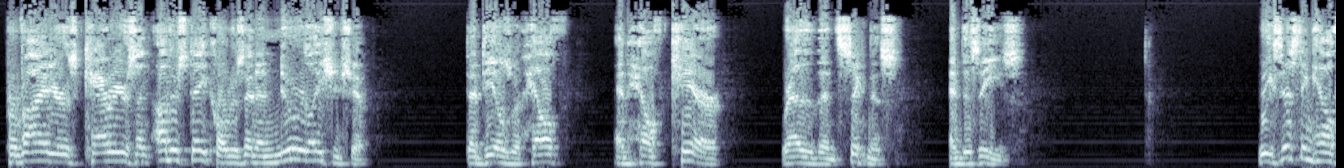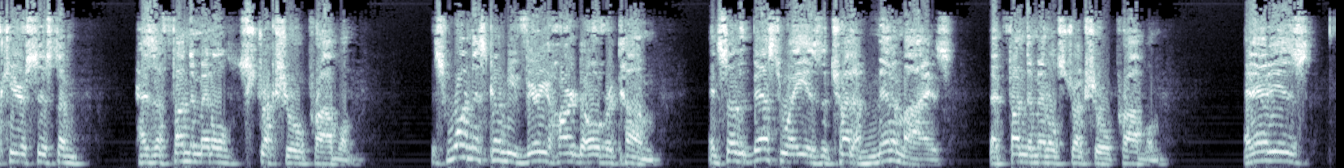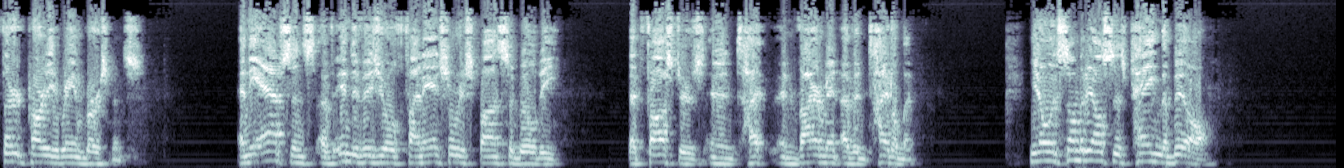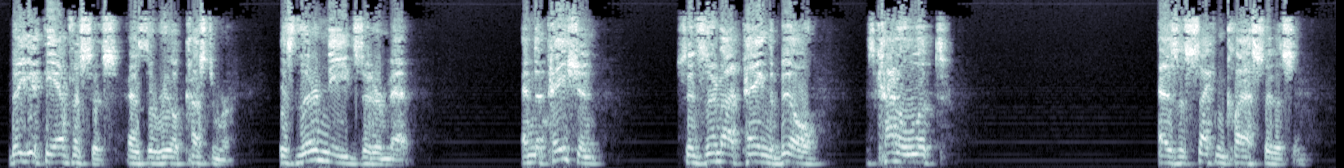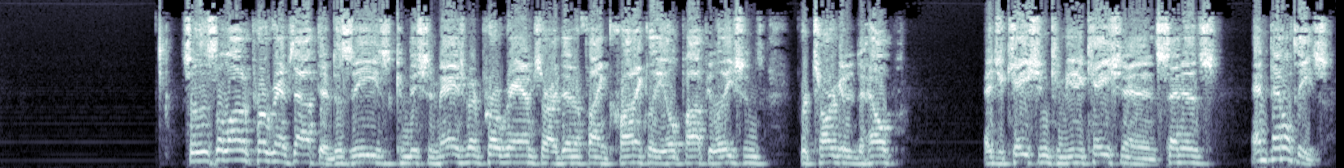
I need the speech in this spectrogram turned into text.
providers, carriers, and other stakeholders in a new relationship that deals with health and health care rather than sickness and disease. The existing healthcare system has a fundamental structural problem. It's one that's going to be very hard to overcome. And so the best way is to try to minimize that fundamental structural problem. And that is third party reimbursements and the absence of individual financial responsibility that fosters an enti- environment of entitlement. You know, when somebody else is paying the bill, they get the emphasis as the real customer. It's their needs that are met. And the patient, since they're not paying the bill, is kind of looked as a second class citizen. So there's a lot of programs out there. Disease condition management programs are identifying chronically ill populations for targeted help. Education, communication, and incentives and penalties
